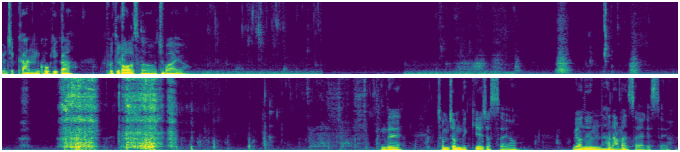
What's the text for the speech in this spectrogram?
큼직한 고기가 부드러워서 좋아요. 근데 점점 느끼해졌어요. 면은 하나만 써야겠어요.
